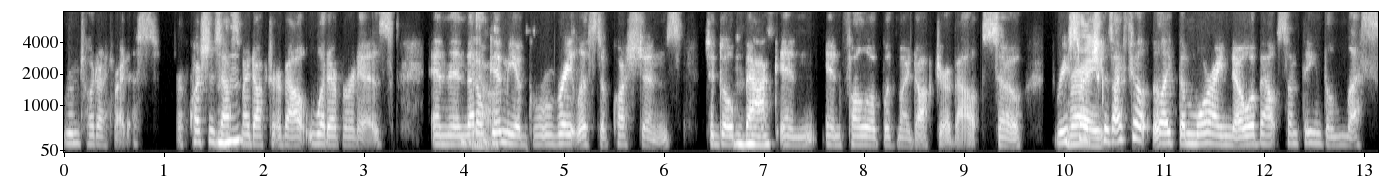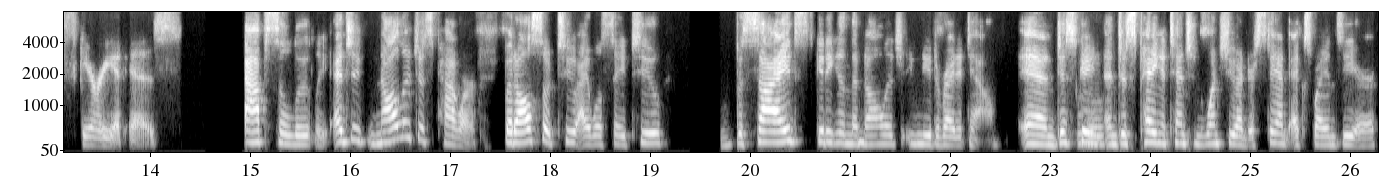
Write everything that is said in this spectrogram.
rheumatoid arthritis or questions mm-hmm. to ask mm-hmm. my doctor about whatever it is and then that'll yeah. give me a great list of questions to go mm-hmm. back and and follow up with my doctor about so research because right. i feel like the more i know about something the less scary it is absolutely Edu- knowledge is power but also too i will say too besides getting in the knowledge you need to write it down and just getting mm-hmm. and just paying attention once you understand x y and z or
